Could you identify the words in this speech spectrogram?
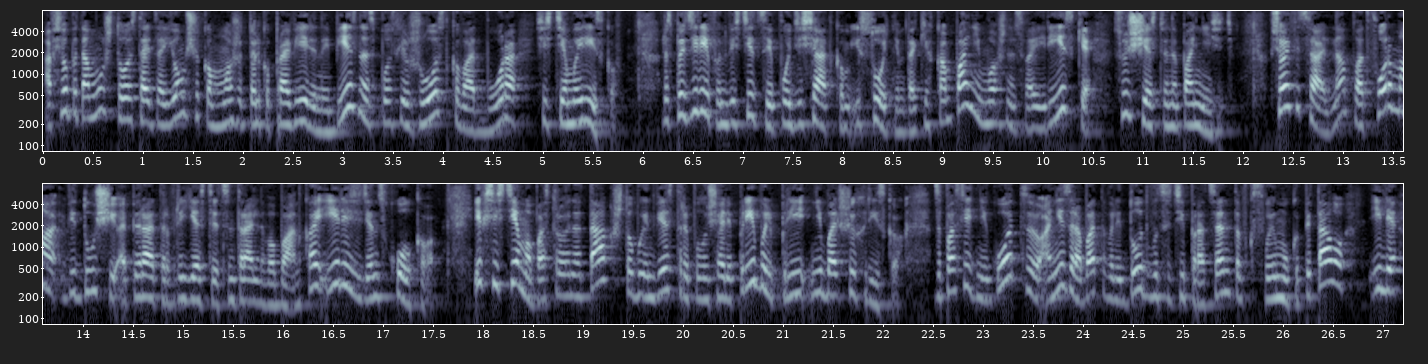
А все потому, что стать заемщиком может только проверенный бизнес после жесткого отбора системы рисков. Распределив инвестиции по десяткам и сотням таких компаний, можно свои риски существенно понизить. Все официально. Платформа – ведущий оператор в реестре Центрального банка и резидент Сколково. Их система построена так, чтобы инвесторы получали прибыль при небольших рисках. За последний год они зарабатывали до 20% к своему капиталу или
